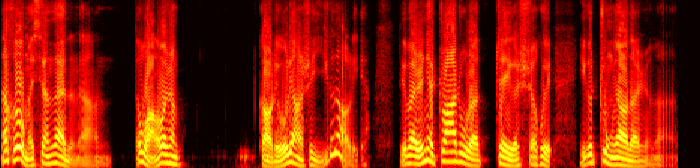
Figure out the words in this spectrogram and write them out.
那和我们现在怎么样？那网络上。搞流量是一个道理啊，对吧？人家抓住了这个社会一个重要的什么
